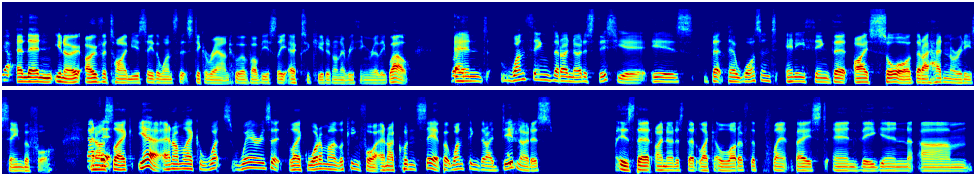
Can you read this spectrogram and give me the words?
Yeah. And then you know over time you see the ones that stick around who have obviously executed on everything really well. Right. And one thing that I noticed this year is that there wasn't anything that I saw that I hadn't already seen before. and I was it. like, yeah. And I'm like, what's, where is it? Like, what am I looking for? And I couldn't see it. But one thing that I did notice is that I noticed that like a lot of the plant based and vegan um,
